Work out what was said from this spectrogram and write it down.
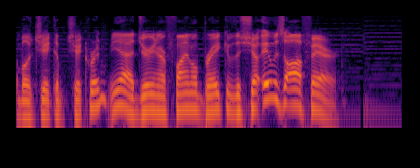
About Jacob Chychrun? Yeah, during our final break of the show, it was off air.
